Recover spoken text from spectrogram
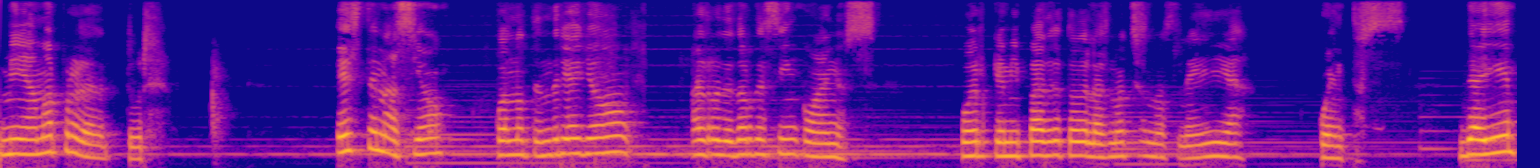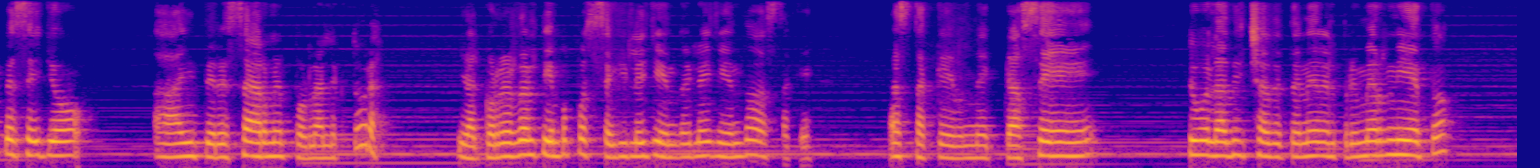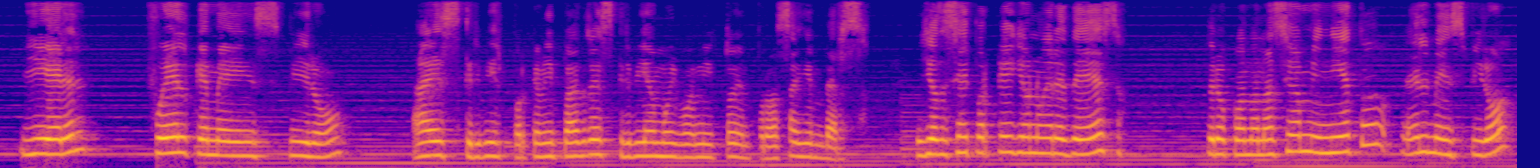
Mi amor por la lectura. Este nació cuando tendría yo alrededor de cinco años, porque mi padre todas las noches nos leía cuentos. De ahí empecé yo a interesarme por la lectura y al correr del tiempo pues seguí leyendo y leyendo hasta que hasta que me casé, tuve la dicha de tener el primer nieto y él fue el que me inspiró a escribir, porque mi padre escribía muy bonito en prosa y en verso. Y yo decía, ¿y por qué yo no de eso? Pero cuando nació mi nieto, él me inspiró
